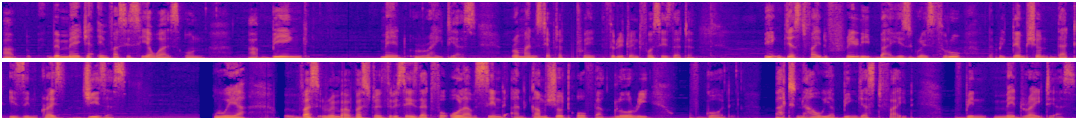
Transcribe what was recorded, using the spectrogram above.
uh, the major emphasis here was on uh, being made righteous. Romans chapter 3 24 says that uh, being justified freely by his grace through the redemption that is in Christ Jesus. Where verse remember verse 23 says that for all have sinned and come short of the glory of God. But now we are being justified. We've been made righteous.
